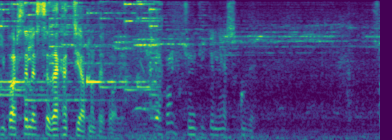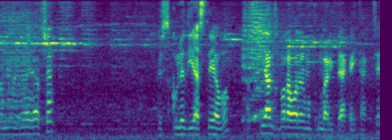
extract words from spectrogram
কি পার্সেল এসছে দেখাচ্ছি আপনাদের পরে। এখন চুমকিকে নিয়ে স্কুলে। সময় হয়ে গেছে। স্কুলে দিয়ে আসতে যাব। পিয়াজ বরাবরের মতন বাড়িতে একাই থাকছে।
